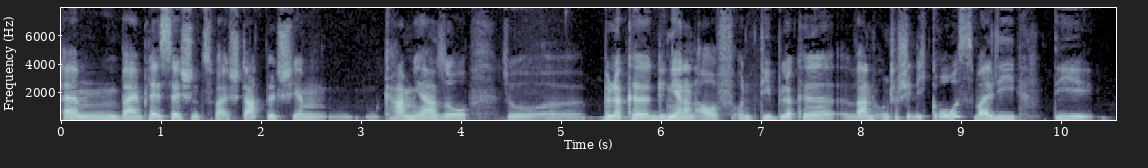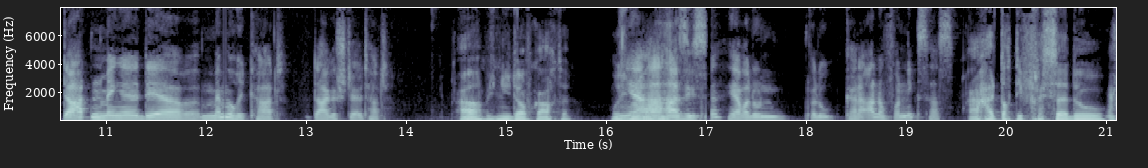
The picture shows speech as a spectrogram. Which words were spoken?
Ähm, beim PlayStation 2 Startbildschirm kamen ja so, so äh, Blöcke gingen ja dann auf und die Blöcke waren unterschiedlich groß, weil die die Datenmenge der Memory Card dargestellt hat. Ah, habe ich nie drauf geachtet. Muss ich mal machen. Ja, siehst du? Ja, weil du, weil du keine Ahnung von nix hast. Ah, halt doch die Fresse, du.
